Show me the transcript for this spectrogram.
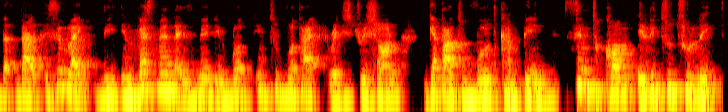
that, that it seemed like the investment that is made in into voter registration, get out to vote campaign seemed to come a little too late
